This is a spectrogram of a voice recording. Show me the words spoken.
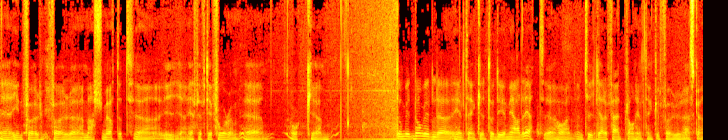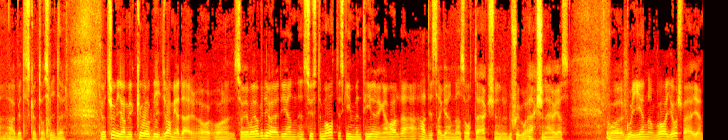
eh inför för eh, marsmötet eh, i FFD Forum. Eh, och, eh, de vill, de vill eh, helt enkelt, och det är med all rätt, eh, ha en, en, tydligare färdplan helt enkelt för hur det här ska, arbetet ska tas vidare. Jag tror vi har mycket att bidra med där. Och, och så vad jag vill göra det är en, en systematisk inventering av alla Addis-agendans åtta action, sju action areas och gå igenom vad gör Sverige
